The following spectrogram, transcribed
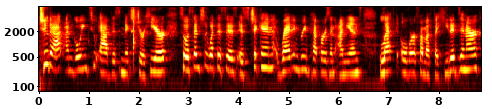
To that, I'm going to add this mixture here. So essentially what this is, is chicken, red and green peppers and onions left over from a fajita dinner,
